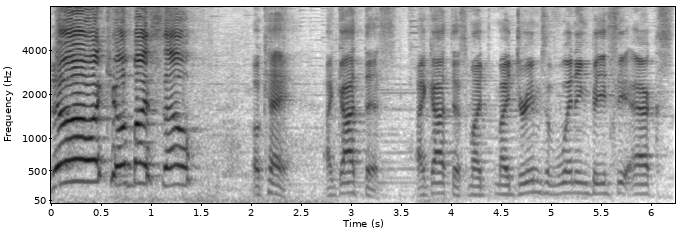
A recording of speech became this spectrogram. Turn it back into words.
No, I killed myself! Okay, I got this. I got this. My, my dreams of winning BCX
